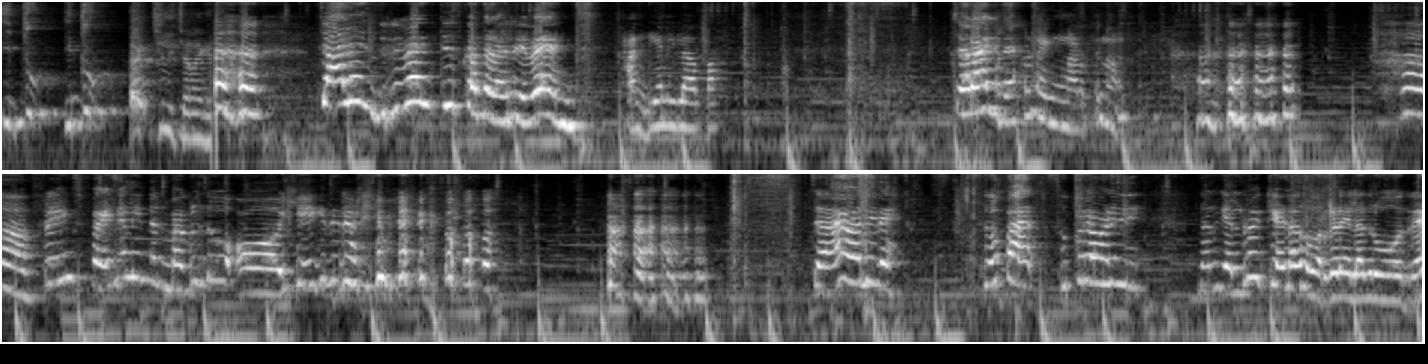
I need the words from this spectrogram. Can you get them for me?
ಇದು ಇದು ಆಕ್ಚುಲಿ ಚೆನ್ನಾಗಿದೆ. ಚಾಲೆಂಜ್ ರಿವೆಂಜ್ ತಿಸ್ಕೊಂತಾಳೆ ರಿವೆಂಜ್ ಹಂಗೇನಿಲ್ಲಪ್ಪ ಹಾಕೊಂಡು ಹೆಂಗೆ ಮಾಡ್ತೀನಿ ಅಂತ ಹಾ ಫ್ರೆಂಡ್ಸ್ ಫೈನಲಿ ನನ್ನ ಮಗಳದು ಹೇಗಿದೆ ನೋಡಿ ಚೆನ್ನಾಗಿ ಬಂದಿದೆ ಸೂಪರ್ ಸೂಪರ್ ಮಾಡಿದೀನಿ. ನನಗೆ ಎಲ್ಲರೂ ಕೇಳೋರು ಹೊರಗಡೆ ಎಲ್ಲಾದರೂ ಹೋದ್ರೆ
